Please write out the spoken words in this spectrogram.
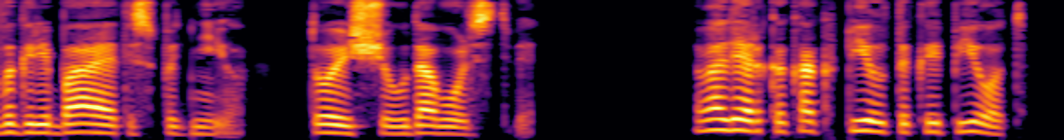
выгребает из-под нее. То еще удовольствие. Валерка как пил, так и пьет.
